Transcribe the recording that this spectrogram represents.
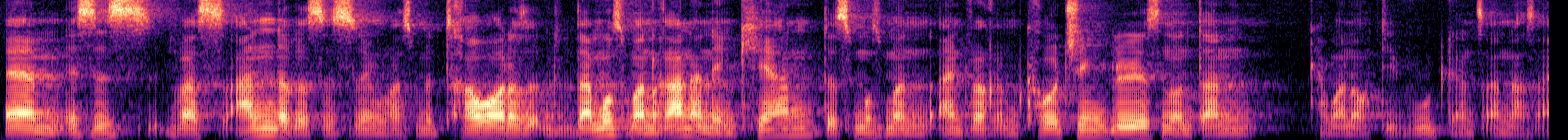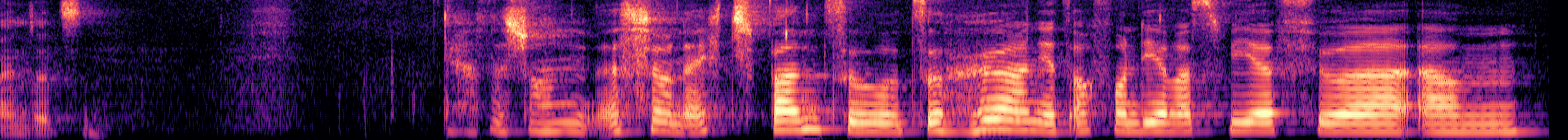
Ähm, ist es was anderes? Ist es irgendwas mit Trauer? So? Da muss man ran an den Kern. Das muss man einfach im Coaching lösen und dann kann man auch die Wut ganz anders einsetzen. Ja, es ist schon, ist schon echt spannend zu, zu hören, jetzt auch von dir, was wir für ähm,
